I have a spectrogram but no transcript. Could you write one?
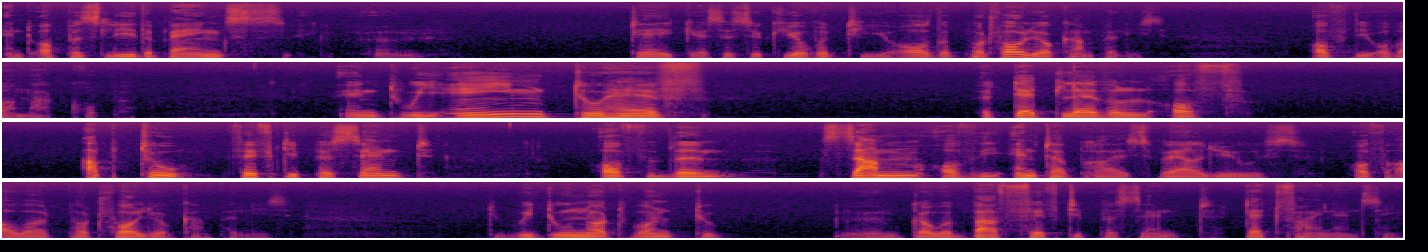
And obviously, the banks um, take as a security all the portfolio companies of the Obermark Group. And we aim to have a debt level of up to 50% of the sum of the enterprise values of our portfolio companies. We do not want to uh, go above 50% debt financing,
